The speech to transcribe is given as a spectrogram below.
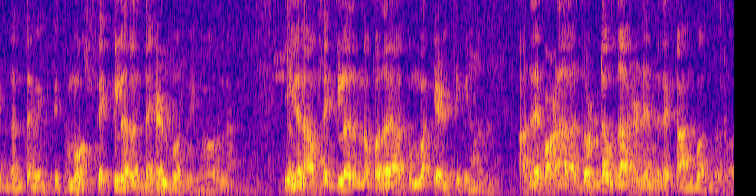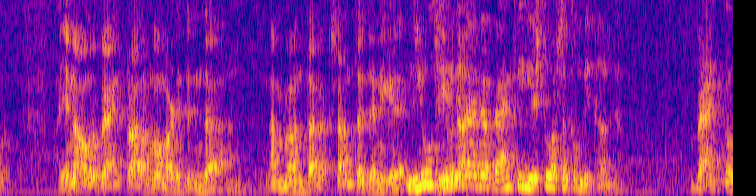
ಇದ್ದಂತ ವ್ಯಕ್ತಿ ಮೋಸ್ಟ್ ಸೆಕ್ಯುಲರ್ ಅಂತ ಹೇಳ್ಬೋದು ನೀವು ಅವ್ರನ್ನ. ಈಗ ನಾವು ಸೆಕ್ಯುಲರ್ ಅನ್ನೋ ಪದ ತುಂಬಾ ಕೇಳ್ತೀವಿ. ಆದ್ರೆ ಬಹಳ ದೊಡ್ಡ ಉದಾಹರಣೆ ಅಂದ್ರೆ ಖಾನ್ ಬಹದ್ದೂರ್ ಅವರು. ಏನೋ ಅವರು ಬ್ಯಾಂಕ್ ಪ್ರಾರಂಭ ಮಾಡಿದ್ರಿಂದ ನಮ್ಮಂತ ಲಕ್ಷಾಂತರ ಜನಿಗೆ ನೀವು ಸೇರಿದಾಗ. ಬ್ಯಾಂಕಿಗೆ ಎಷ್ಟು ವರ್ಷ ತುಂಬಿತ್ತು ಅಲ್ಲಿ? ಬ್ಯಾಂಕು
